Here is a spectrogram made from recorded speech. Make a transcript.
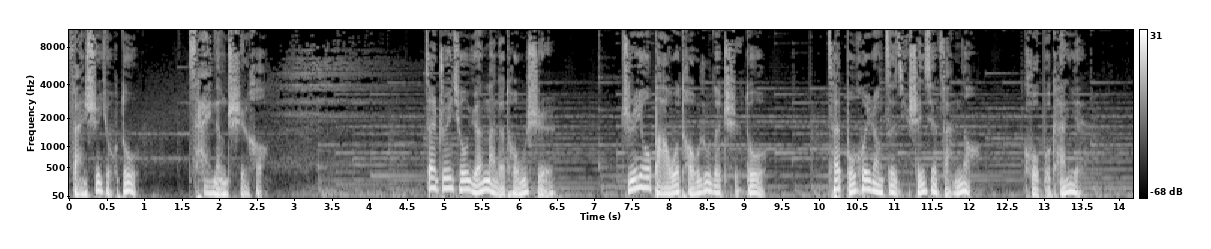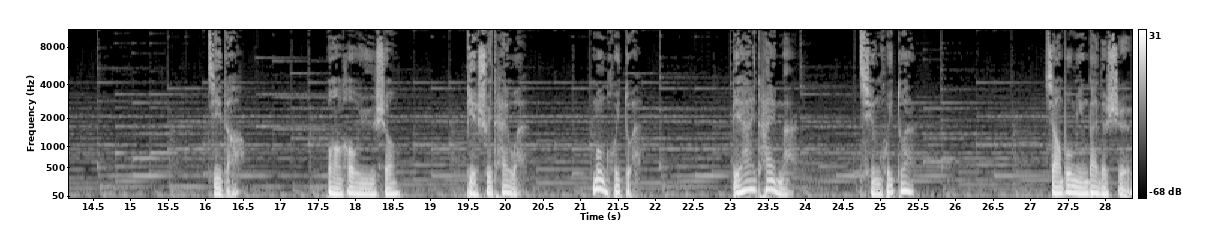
凡事有度，才能持衡。在追求圆满的同时，只有把握投入的尺度，才不会让自己深陷烦恼，苦不堪言。记得，往后余生。别睡太晚，梦会短；别爱太满，情会断。想不明白的事，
